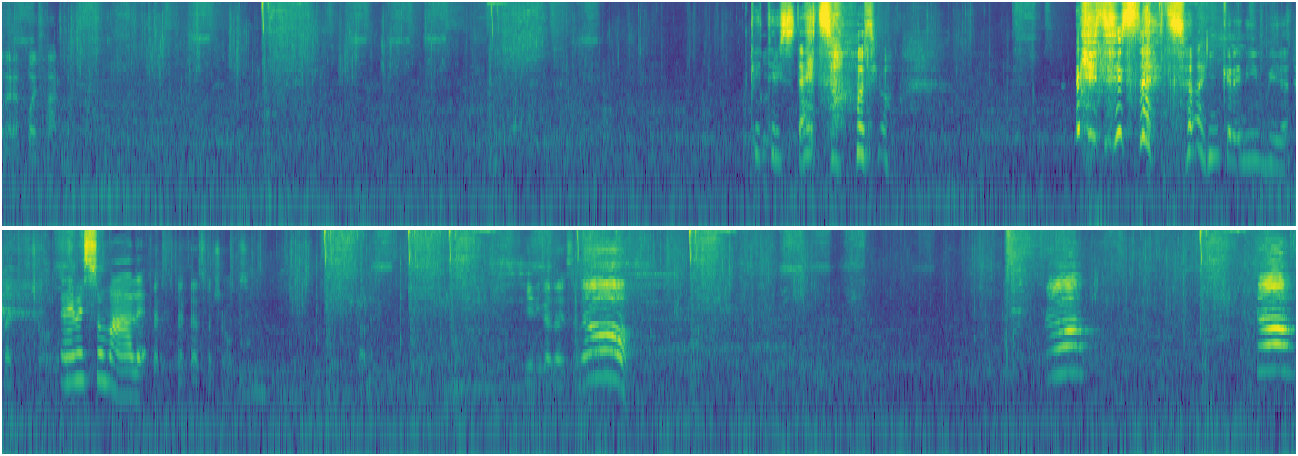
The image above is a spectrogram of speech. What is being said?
Ora puoi farlo. Che tristezza, oddio. Che tristezza, incredibile. Aspetta, l'hai messo male. Aspetta, aspetta, adesso facciamo così. Vabbè. Vieni qua adesso. No! No! No!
